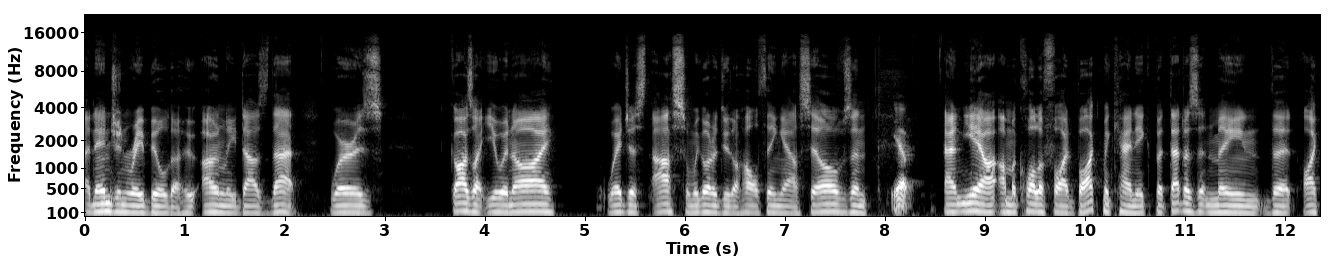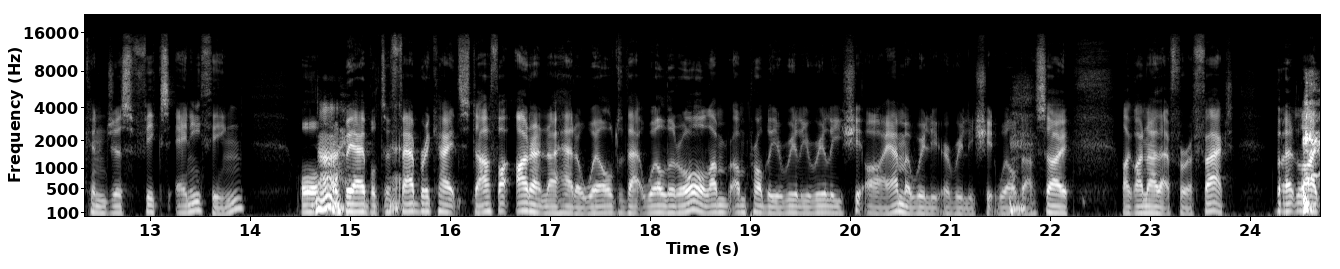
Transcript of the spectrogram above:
an engine rebuilder who only does that. Whereas guys like you and I, we're just us, and we got to do the whole thing ourselves. And Yep. and yeah, I'm a qualified bike mechanic, but that doesn't mean that I can just fix anything or, or be able to fabricate stuff. I, I don't know how to weld that well at all. I'm, I'm probably a really, really shit. Oh, I am a really, a really shit welder. So, like, I know that for a fact. But like,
